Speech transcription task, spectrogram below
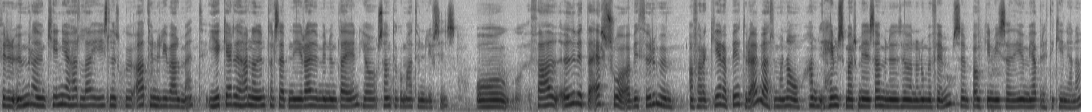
fyrir umræðum kynjahalla í íslensku atvinnulífi almennt. Ég gerði hann að umtalsefni í ræðuminnum daginn hjá samtökum atvinnulífsins og það auðvitað er svo að við þurfum að fara að gera betur ef við ætlum að ná heimsmarkmiði saminuðu þjóðana nr. 5 sem bankin vísaði um jafnbretti kynjana.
